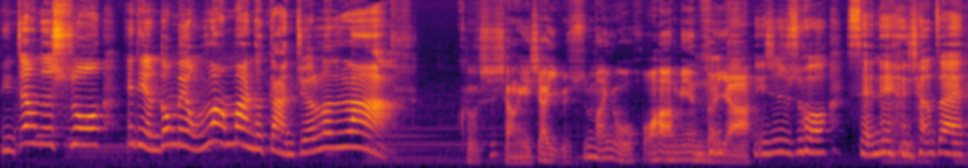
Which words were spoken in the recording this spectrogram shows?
你这样子说，一点都没有浪漫的感觉了啦。可是想一下，也是蛮有画面的呀。你是说，谁内很像在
